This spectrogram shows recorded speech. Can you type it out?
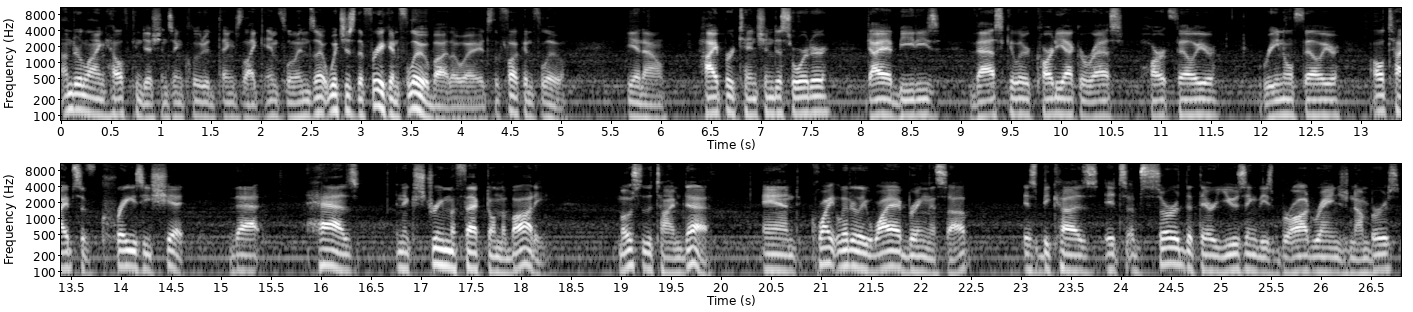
underlying health conditions included things like influenza, which is the freaking flu, by the way. It's the fucking flu. You know, hypertension disorder, diabetes, vascular, cardiac arrest, heart failure, renal failure, all types of crazy shit that has an extreme effect on the body. Most of the time, death. And quite literally, why I bring this up is because it's absurd that they're using these broad range numbers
